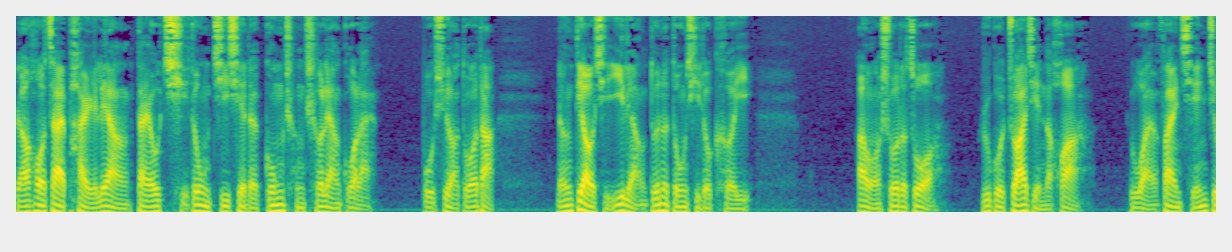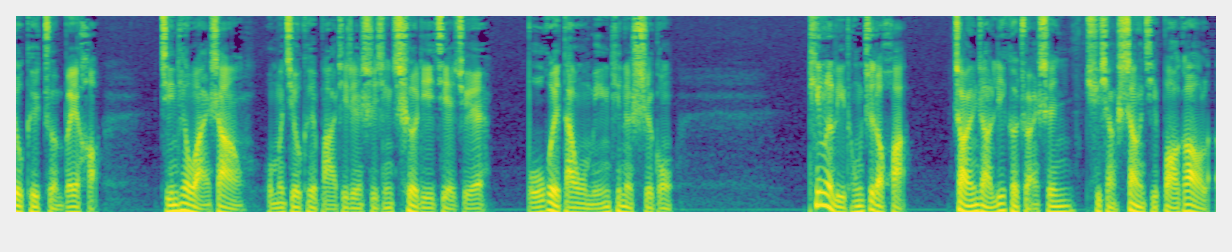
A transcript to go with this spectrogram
然后再派一辆带有启动机械的工程车辆过来。”不需要多大，能吊起一两吨的东西就可以。按我说的做，如果抓紧的话，晚饭前就可以准备好。今天晚上我们就可以把这件事情彻底解决，不会耽误明天的施工。听了李同志的话，赵营长立刻转身去向上级报告了，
